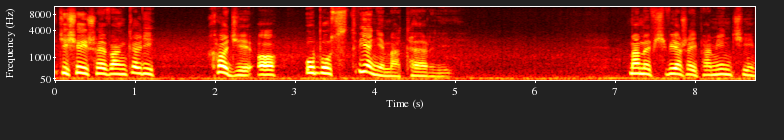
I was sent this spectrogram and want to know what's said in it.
w dzisiejszej Ewangelii chodzi o ubóstwienie materii. Mamy w świeżej pamięci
